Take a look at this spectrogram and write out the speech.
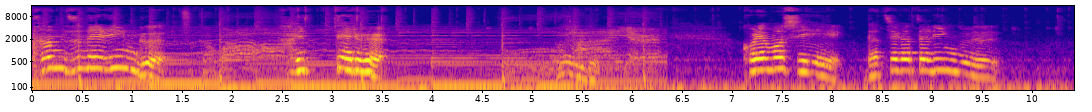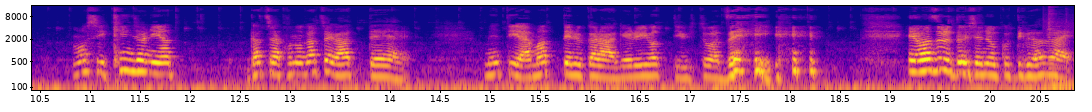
缶詰リング入ってる。リングこれもしガチャガチャリングもし近所にあガチャこのガチャがあってメティ余ってるからあげるよっていう人はぜひ 平和ズルと一緒に送ってください。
